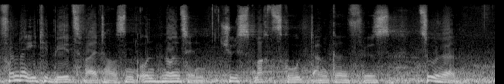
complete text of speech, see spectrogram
von der ITB 2019. Tschüss, macht's gut. Danke fürs Zuhören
